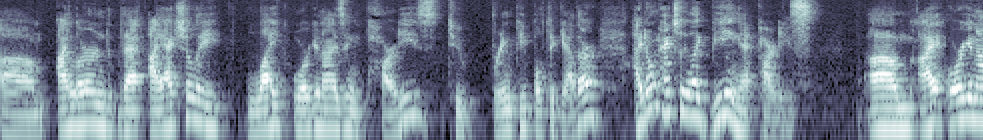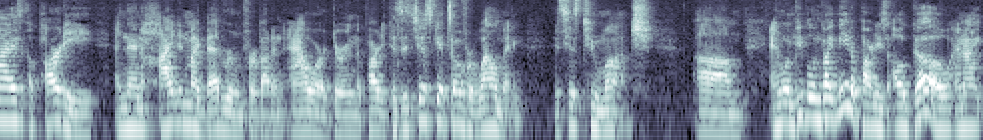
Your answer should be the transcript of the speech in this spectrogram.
Um, I learned that I actually like organizing parties to bring people together. I don't actually like being at parties. Um, I organize a party and then hide in my bedroom for about an hour during the party because it just gets overwhelming. It's just too much. Um, and when people invite me to parties, I'll go and I,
